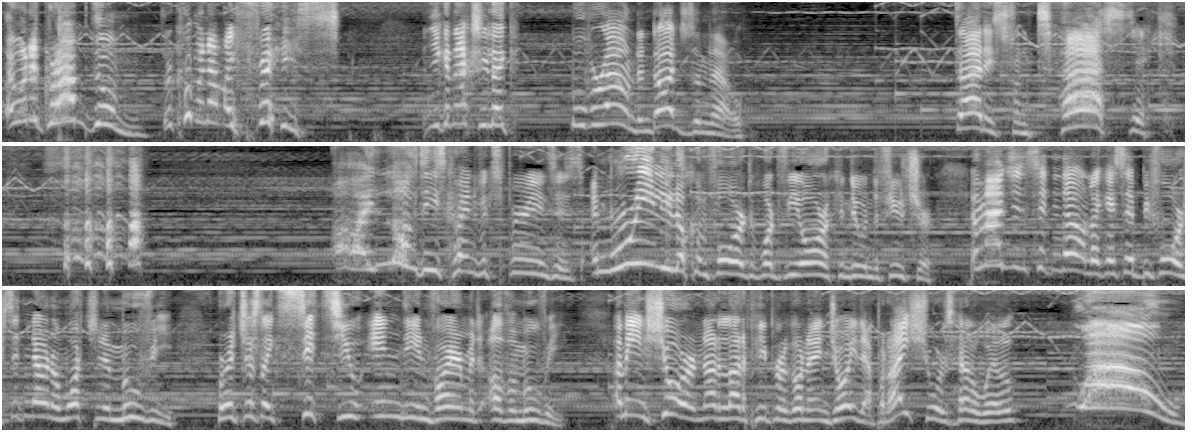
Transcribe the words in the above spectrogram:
I want to grab them! They're coming at my face! And you can actually, like, move around and dodge them now. That is fantastic! oh, I love these kind of experiences. I'm really looking forward to what VR can do in the future. Imagine sitting down, like I said before, sitting down and watching a movie where it just, like, sits you in the environment of a movie. I mean, sure, not a lot of people are going to enjoy that, but I sure as hell will. Whoa!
